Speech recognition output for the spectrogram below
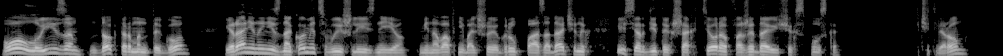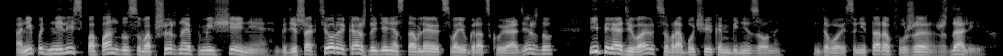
Пол, Луиза, доктор Монтего и раненый незнакомец вышли из нее, миновав небольшую группу озадаченных и сердитых шахтеров, ожидающих спуска. Вчетвером они поднялись по пандусу в обширное помещение, где шахтеры каждый день оставляют свою городскую одежду и переодеваются в рабочие комбинезоны. Двое санитаров уже ждали их.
